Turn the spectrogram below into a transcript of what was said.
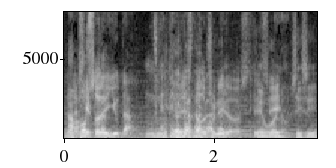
en el desierto de Utah, de Estados Unidos. Qué bueno, sí, sí.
